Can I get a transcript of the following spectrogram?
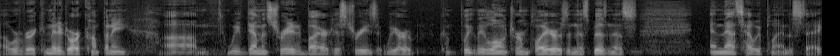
Uh, we're very committed to our company. Um, we've demonstrated by our histories that we are completely long-term players in this business, and that's how we plan to stay.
